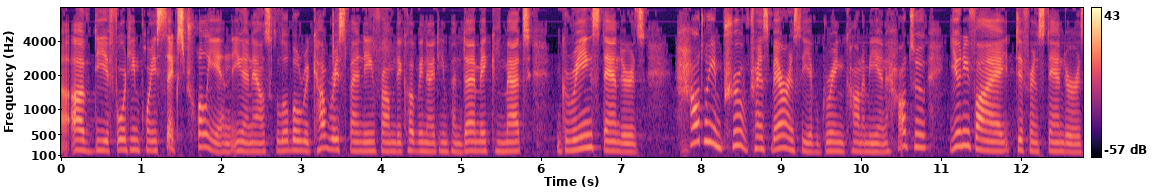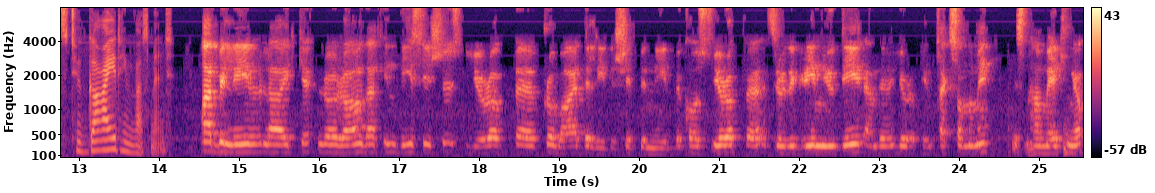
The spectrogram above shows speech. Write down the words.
uh, of the 14.6 trillion in announced global recovery spending from the COVID-19 pandemic met green standards how to improve transparency of green economy and how to unify different standards to guide investment? I believe, like Laurent, that in these issues, Europe uh, provide the leadership we need because Europe, uh, through the Green New Deal and the European taxonomy, is now making an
